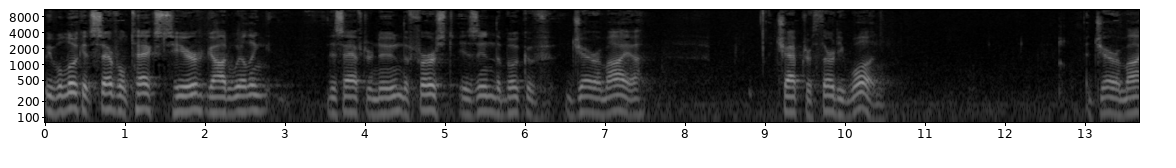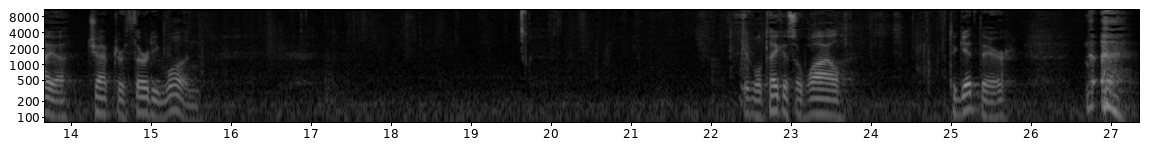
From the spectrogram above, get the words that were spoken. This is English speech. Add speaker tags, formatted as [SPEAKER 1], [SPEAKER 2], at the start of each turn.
[SPEAKER 1] We will look at several texts here, God willing, this afternoon. The first is in the book of Jeremiah, chapter 31. Jeremiah chapter 31. It will take us a while to get there.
